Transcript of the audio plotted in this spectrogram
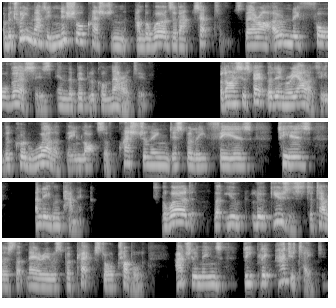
And between that initial question and the words of acceptance, there are only four verses in the biblical narrative. But I suspect that in reality, there could well have been lots of questioning, disbelief, fears, tears, and even panic. The word that Luke uses to tell us that Mary was perplexed or troubled actually means deeply agitated.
